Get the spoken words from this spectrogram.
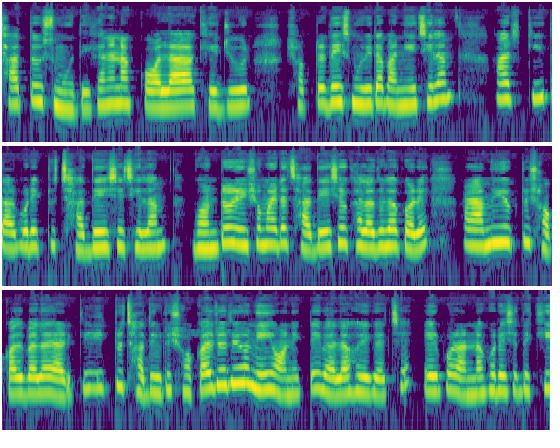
ছাতু স্মুদি এখানে না কলা, খেজুর, সবটা দিয়ে স্মুদিটা বানিয়েছিলাম। আর কি, তারপরে একটু ছাদে এসেছিলাম। ঘন্টর এই সময়টা ছাদে এসেও খেলাধুলা করে। আর আমিও একটু সকালবেলায় আর কি, একটু ছাদে উঠি, সকাল যদিও নেই, অনেকটাই বেলা হয়ে গেছে। এরপর রান্নাঘরে এসে দেখি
